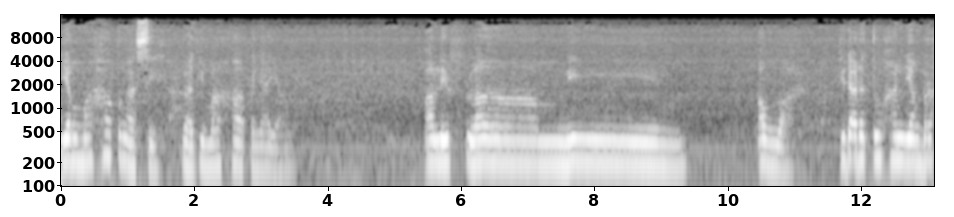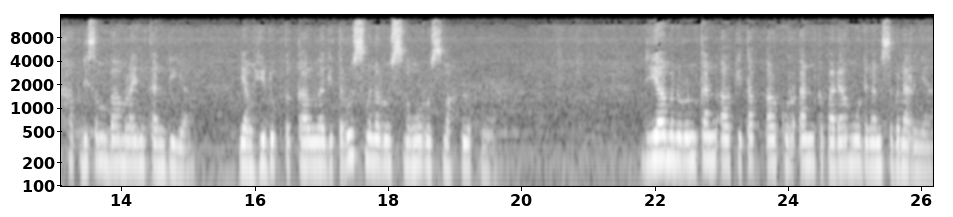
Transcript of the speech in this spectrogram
yang Maha Pengasih lagi Maha Penyayang. Alif Lam Mim. Allah tidak ada Tuhan yang berhak disembah melainkan Dia yang hidup kekal lagi terus-menerus mengurus makhluknya. Dia menurunkan Alkitab Al-Quran kepadamu dengan sebenarnya,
